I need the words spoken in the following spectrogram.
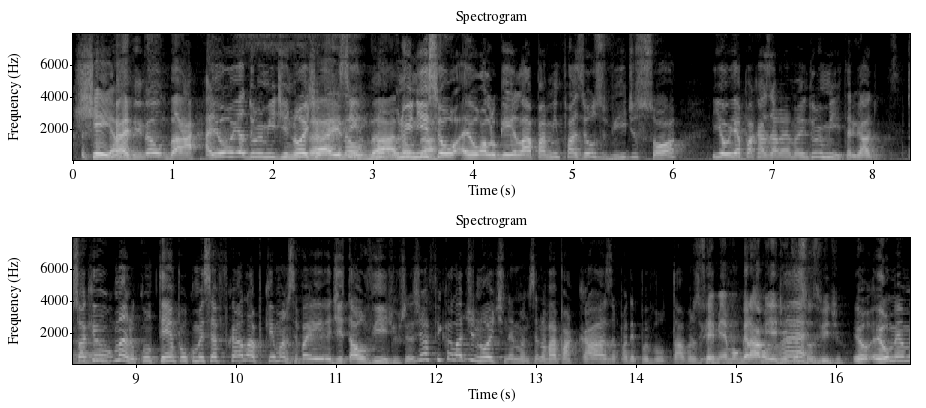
Cheia, mano. Aí não dá. Aí eu ia dormir de noite, Aí assim, não dá, no, no não início eu, eu aluguei lá pra mim fazer os vídeos só e eu ia pra casa da minha mãe dormir, tá ligado? Só que, eu, mano, com o tempo eu comecei a ficar lá, porque, mano, você vai editar o vídeo, você já fica lá de noite, né, mano? Você não vai pra casa pra depois voltar, pra Você quê. mesmo grava e edita É. seus vídeos. Eu, eu mesmo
